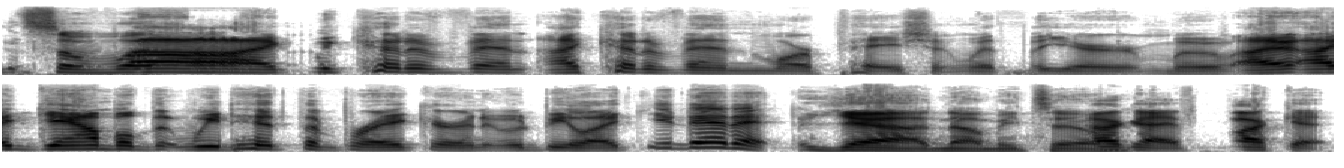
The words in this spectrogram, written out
dude. so Ah, what? I- we could have been. I could have been more patient with your move. I, I gambled that we'd hit the breaker and it would be like, you did it. yeah. No, me too. Okay, fuck it.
